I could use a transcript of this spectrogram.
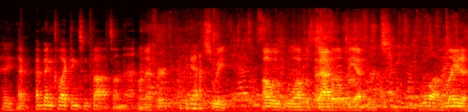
Hey, I've, I've been collecting some thoughts on that. on effort. Yeah. Sweet. Oh, we'll have a battle of the efforts. Later.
